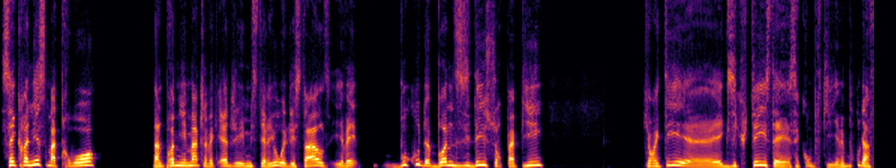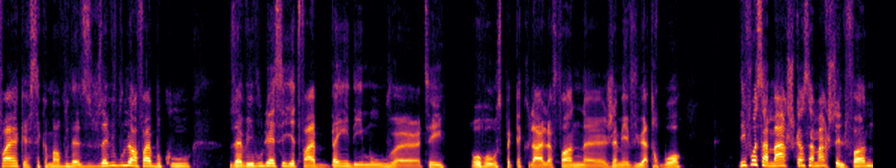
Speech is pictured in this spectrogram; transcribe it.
synchronisme à trois. Dans le premier match avec Edge et Mysterio, Edge et Styles, il y avait beaucoup de bonnes idées sur papier qui ont été euh, exécutées. C'était compliqué. Il y avait beaucoup d'affaires que c'est comment vous, avez voulu en faire beaucoup. Vous avez voulu essayer de faire bien des moves, euh, oh, oh, spectaculaire, le fun, euh, jamais vu à trois. Des fois, ça marche. Quand ça marche, c'est le fun.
